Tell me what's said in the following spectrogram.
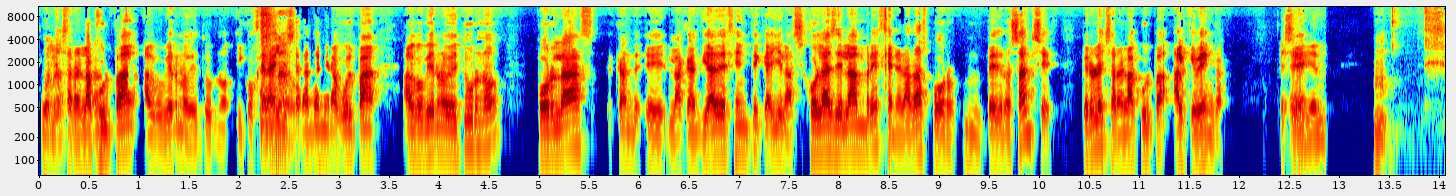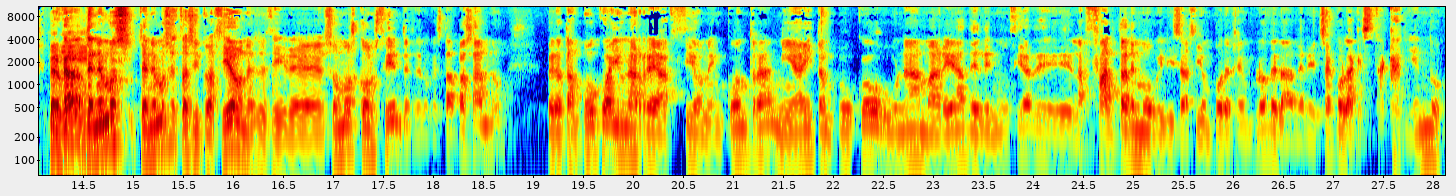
le echarán la culpa al gobierno de turno. Y cogerán y y echarán también la culpa al gobierno de turno por las, eh, la cantidad de gente que hay en las colas del hambre generadas por mm, Pedro Sánchez. Pero le echarán la culpa al que venga. Es ¿eh? mm. Pero claro, tenemos, tenemos esta situación, es decir, eh, somos conscientes de lo que está pasando, pero tampoco hay una reacción en contra, ni hay tampoco una marea de denuncia de la falta de movilización, por ejemplo, de la derecha con la que está cayendo. O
